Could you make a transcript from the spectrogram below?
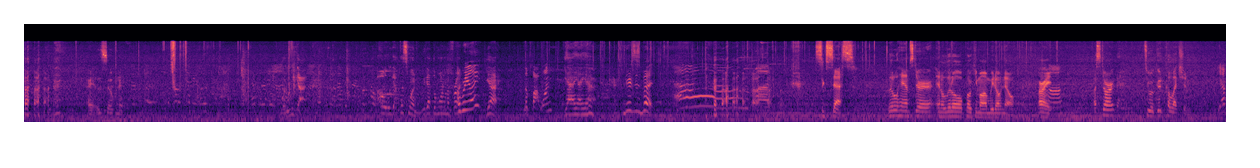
All right, let's open it. What do we got? Oh, we got this one. We got the one on the front. Oh, really? Yeah. The butt one? Yeah, yeah, yeah. There's his butt. Oh. butt. Success. Little hamster and a little Pokemon we don't know. All right, Uh, a start to a good collection. yep.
